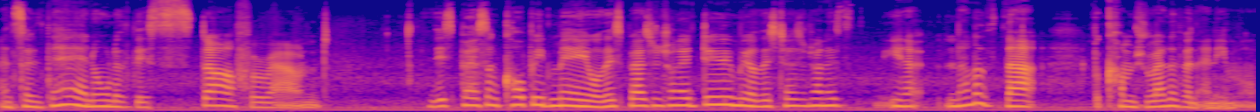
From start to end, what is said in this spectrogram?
And so then all of this stuff around this person copied me or this person trying to do me or this person trying to, you know, none of that becomes relevant anymore.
